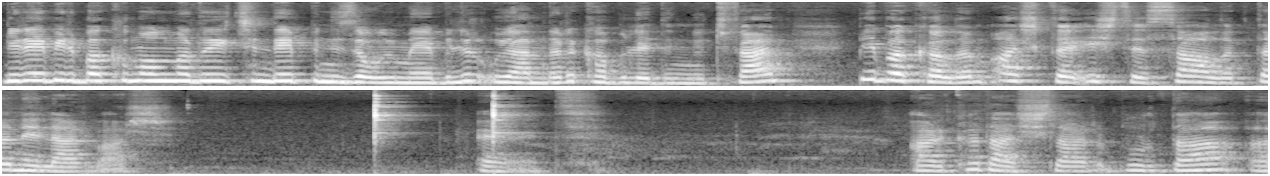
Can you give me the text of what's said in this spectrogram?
Birebir bakım olmadığı için de hepinize uymayabilir. Uyanları kabul edin lütfen. Bir bakalım aşkta, işte, sağlıkta neler var. Evet. Arkadaşlar burada e,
